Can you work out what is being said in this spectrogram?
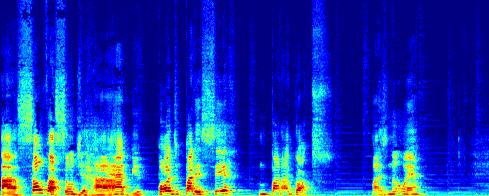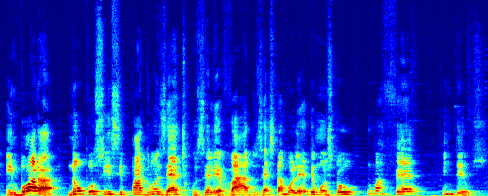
A salvação de Raabe pode parecer um paradoxo, mas não é. Embora não possuísse padrões éticos elevados, esta mulher demonstrou uma fé em Deus.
